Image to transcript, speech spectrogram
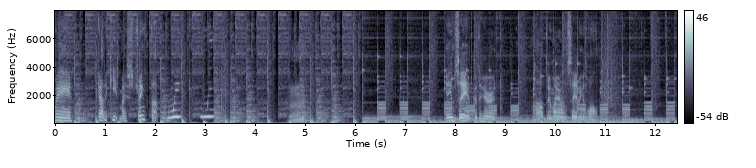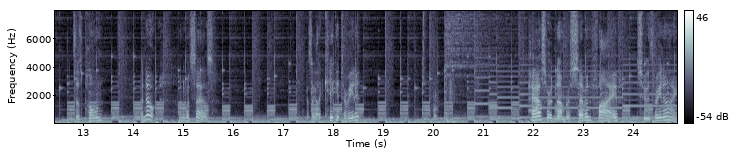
Wah. Gotta keep my strength up. Wink, wink. Hmm. Game saved. Good to hear it. I'll do my own saving as well. Says Pwn. A note. Wonder what it says. I guess I gotta kick it to read it. Password number 75239.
